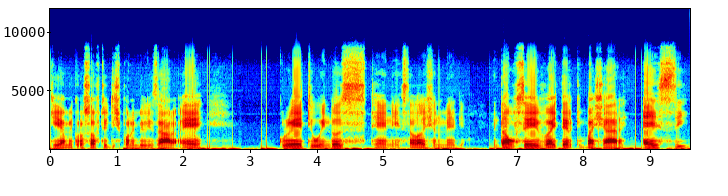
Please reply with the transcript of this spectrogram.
que a Microsoft disponibilizar é Create Windows 10 Installation Media. Então você vai ter que baixar esse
